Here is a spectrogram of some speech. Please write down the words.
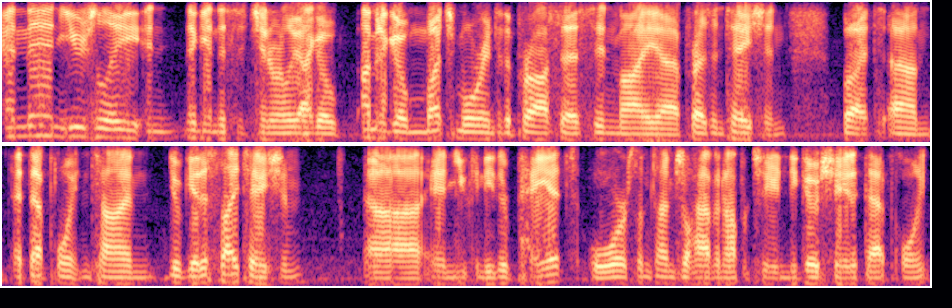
And then usually, and again, this is generally I go. I'm going to go much more into the process in my uh, presentation, but um, at that point in time, you'll get a citation, uh, and you can either pay it, or sometimes you'll have an opportunity to negotiate at that point.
